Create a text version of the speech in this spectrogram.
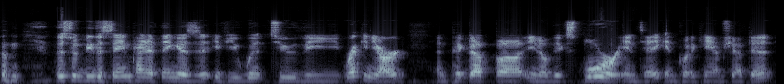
this would be the same kind of thing as if you went to the wrecking yard and picked up, uh, you know, the Explorer intake and put a camshaft in it.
